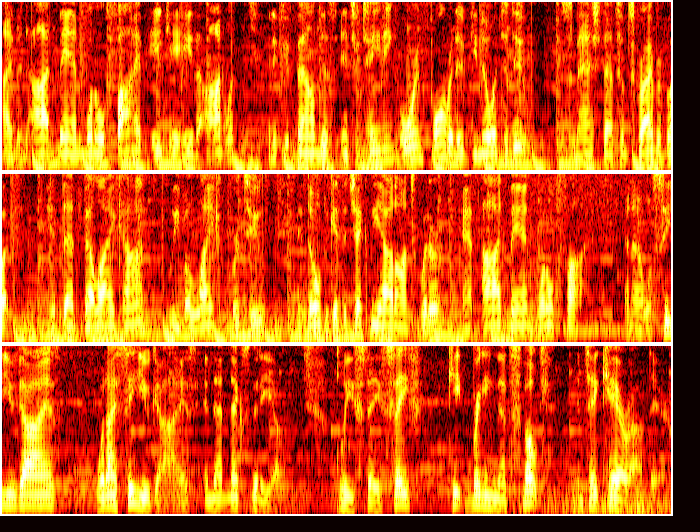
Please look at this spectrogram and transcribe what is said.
I've been Oddman105, aka The Odd One, and if you found this entertaining or informative, you know what to do. Smash that subscriber button, hit that bell icon, leave a like or two, and don't forget to check me out on Twitter at Oddman105. And I will see you guys when I see you guys in that next video. Please stay safe, keep bringing that smoke, and take care out there.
